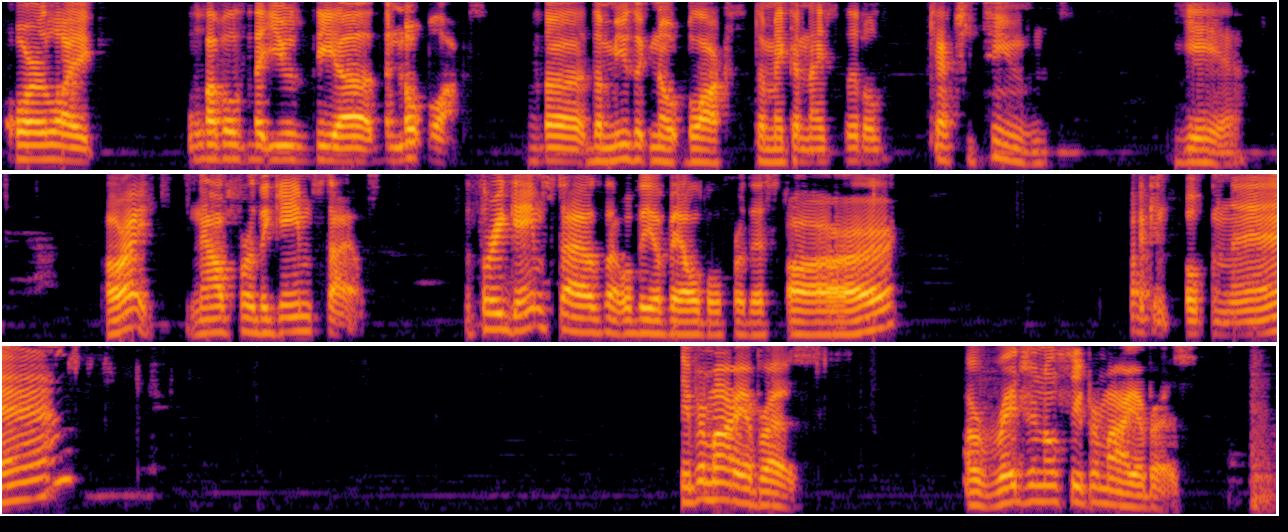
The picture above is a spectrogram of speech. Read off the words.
or like levels that use the uh, the note blocks, the the music note blocks to make a nice little catchy tune. Yeah. All right, now for the game styles. The three game styles that will be available for this are. If I can open this. Super Mario Bros original Super Mario Bros. Um,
